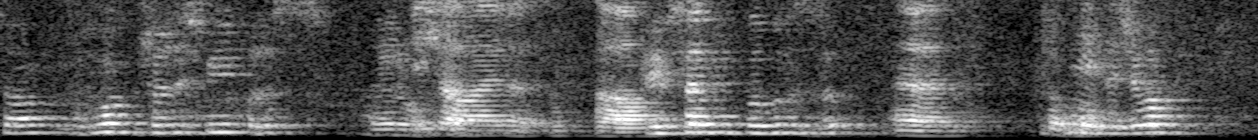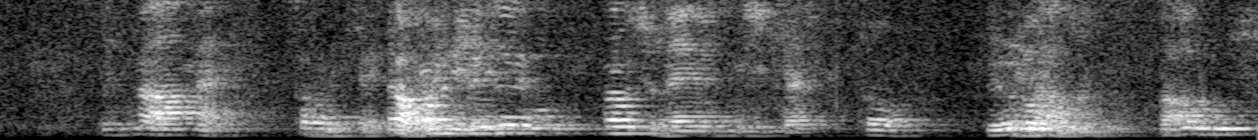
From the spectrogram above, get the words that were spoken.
Tamam, o zaman sözleşmeyi yaparız. hayır olsun. İnşallah hayırlı olsun. Sağ ol. Ev sahibi babanızdı. Evet. Tamam. Neydi acaba? İsmi Ahmet. Tamam. Tamam. Tamam, Benim benim ismim İlker. Tamam. Eyvallah. Sağ olun.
